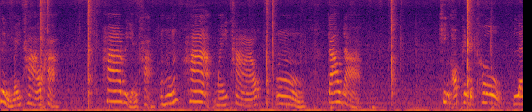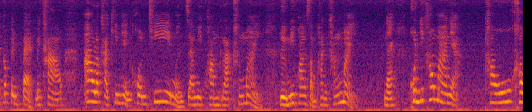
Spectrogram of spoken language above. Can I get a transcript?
หนึ่งไม้เท้าค่ะห้าเหรียญค่ะอือหือห้าไม้เท้า อืมเก้าดาบ King of Pentacle และก็เป็น8ไม้เท้า เอาละค่ะ คิมเห็นคนที่เหมือนจะมีความรักครั้งใหม่ หรือมีความสัมพันธ์ครั้งใหม่นะคนที่เข้ามาเนี่ยเขาเขา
